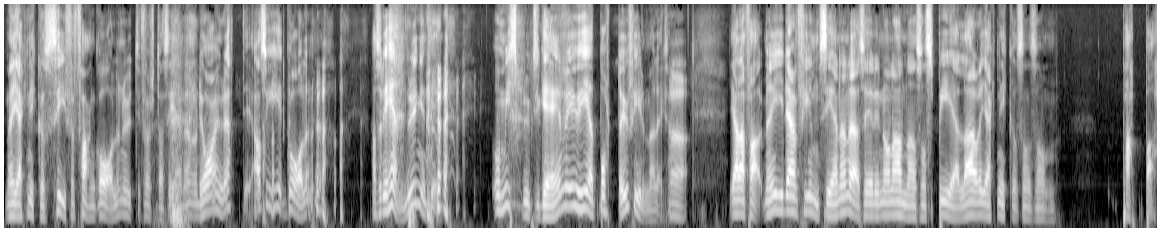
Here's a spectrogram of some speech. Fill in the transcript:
Men Jack Nicholson ser för fan galen ut i första scenen och det har han ju rätt i. Han ser helt galen ut. Alltså det händer ju ingenting. Och missbruksgrejen är ju helt borta ur filmen liksom. Ja. I alla fall, men i den filmscenen där så är det någon annan som spelar Jack Nicholson som pappa.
